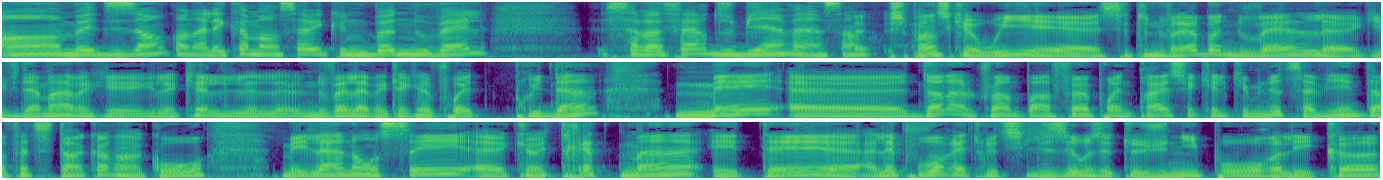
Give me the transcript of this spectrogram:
en me disant qu'on allait commencer avec une bonne nouvelle? Ça va faire du bien, Vincent. Euh, je pense que oui. Euh, c'est une vraie bonne nouvelle, euh, évidemment, avec lequel, nouvelle avec laquelle il faut être prudent. Mais Donald Trump a fait un point de presse il y a quelques minutes. Ça vient, en fait, c'est encore en cours. Mais il a annoncé qu'un traitement était allait pouvoir être utilisé aux États-Unis pour les cas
